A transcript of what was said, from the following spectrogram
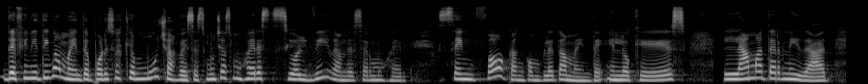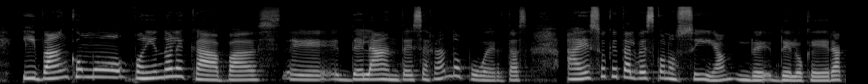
Definitivamente, por eso es que muchas veces muchas mujeres se olvidan de ser mujer, se enfocan completamente en lo que es la maternidad y van como poniéndole capas eh, delante, cerrando puertas a eso que tal vez conocían de, lo que era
